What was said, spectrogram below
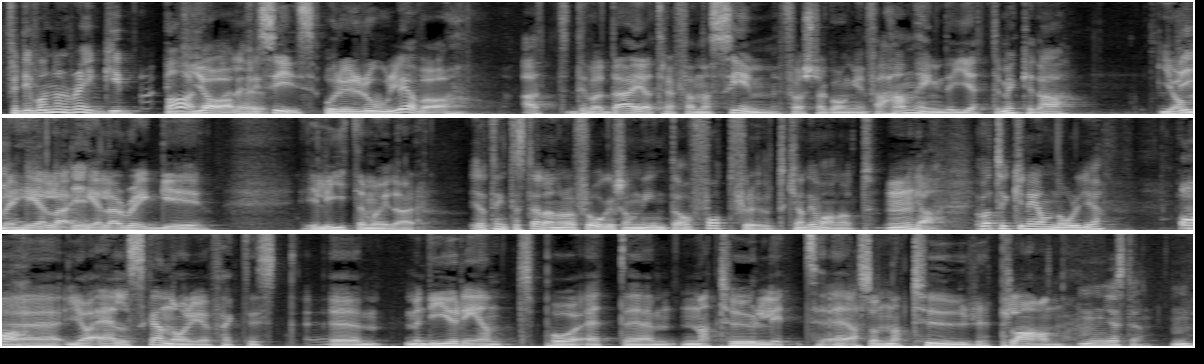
för det var någon reggae-bar där, Ja, eller hur? precis. Och det roliga var att det var där jag träffade Nassim första gången, för han hängde jättemycket där. Ja. Ja, men hela, hela reggae-eliten var ju där. Jag tänkte ställa några frågor som ni inte har fått förut. Kan det vara något? Ja. Vad tycker ni om Norge? Eh, Jag älskar Norge faktiskt. Eh, Men det är ju rent på ett eh, naturligt, eh, alltså naturplan. Mm, just det. Mm.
